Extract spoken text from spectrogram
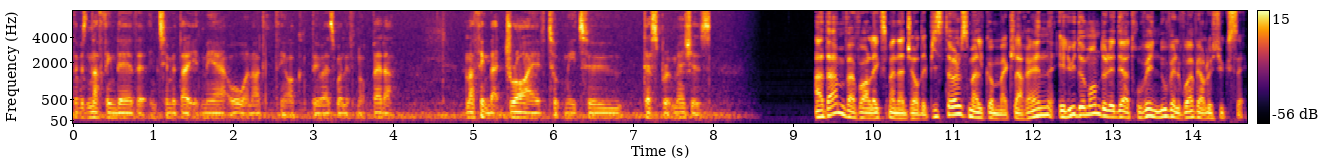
there was nothing there that intimidated me at all, and I didn't think I could do as well, if not better. And I think that drive took me to desperate measures. Adam va voir l'ex-manager des Pistols, Malcolm McLaren, et lui demande de l'aider à trouver une nouvelle voie vers le succès.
